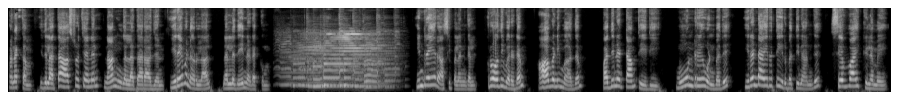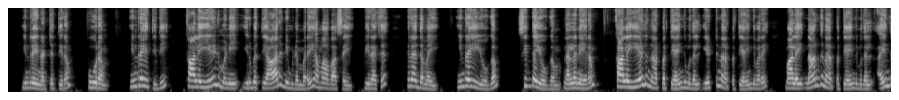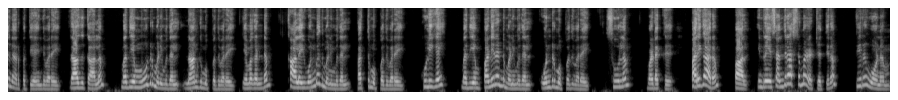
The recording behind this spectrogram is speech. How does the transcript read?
வணக்கம். இது Latha astro channel. நான் உங்கள் லதா ராஜன். இறைவன் அருளால் நல்லதே நடக்கும். இன்றைய ராசி பலன்கள். குரோதி வருடம் ஆவணி மாதம் பதினெட்டாம் தேதி மூன்று ஒன்பது இரண்டாயிரத்தி இருபத்தி நான்கு செவ்வாய்க்கிழமை இன்றைய நட்சத்திரம் பூரம். இன்றைய திதி காலை ஏழு மணி இருபத்தி ஆறு நிமிடம் வரை அமாவாசை. பிறகு பிரதமை. இன்றைய யோகம் சித்த யோகம். நல்ல நேரம் காலை ஏழு நாற்பத்தி ஐந்து முதல் எட்டு நாற்பத்தி ஐந்து வரை மாலை நான்கு நாற்பத்தி ஐந்து முதல் ஐந்து நாற்பத்தி ஐந்து வரை ராகு காலம் மதியம் மூன்று மணி முதல் நான்கு முப்பது வரை யமகண்டம் காலை ஒன்பது மணி முதல் பத்து முப்பது வரை குளிகை மதியம் பனிரெண்டு மணி முதல் ஒன்று முப்பது வரை சூலம் வடக்கு பரிகாரம் பால் இன்றைய சந்திராஷ்டம நட்சத்திரம் திருவோணம்.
